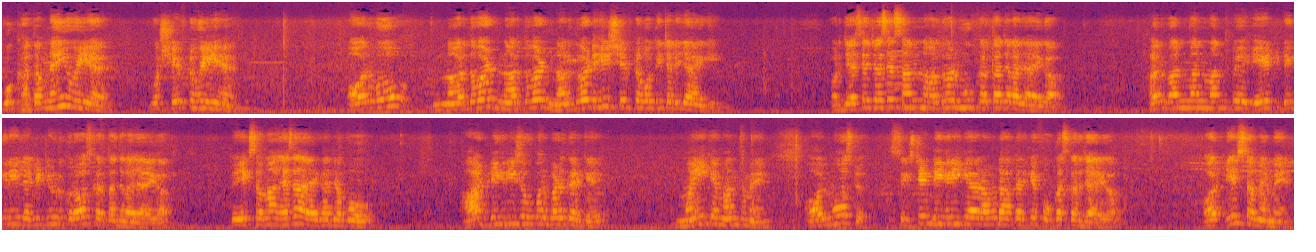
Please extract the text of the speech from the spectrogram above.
वो ख़त्म नहीं हुई है। वो शिफ्ट हुई है। और वो नॉर्थवर्ड नॉर्थवर्ड नॉर्थवर्ड ही शिफ्ट होती चली जाएगी। और जैसे जैसे सन नॉर्थवर्ड मूव करता चला जाएगा, हर वन वन मंथ पे एट डिग्री लेटीट्यूड क्रॉस करता चला जाएगा। तो एक समय ऐसा आएगा जब वो आठ डिग्री से ऊपर बढ़ करके मई के मंथ में ऑलमोस्ट सिक्सटीन डिग्री के अराउंड आकर के फोकस कर जाएगा। और इस समय में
